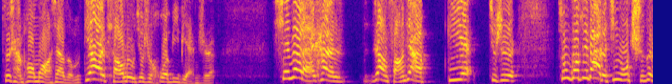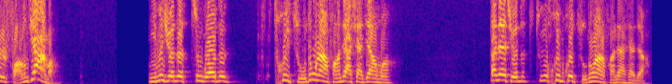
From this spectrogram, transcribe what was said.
资产泡沫往下走。第二条路就是货币贬值。现在来看，让房价跌，就是中国最大的金融池子是房价嘛？你们觉得中国的会主动让房价下降吗？大家觉得这个会不会主动让房价下降？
